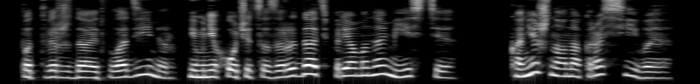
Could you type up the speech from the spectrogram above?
— подтверждает Владимир, и мне хочется зарыдать прямо на месте. Конечно, она красивая.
